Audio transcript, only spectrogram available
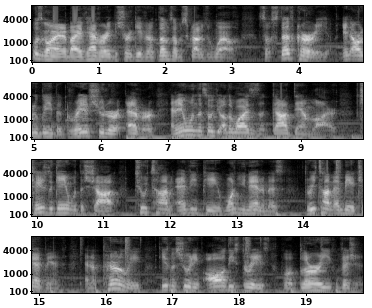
What's going on everybody? If you haven't already, be sure to give it a thumbs up and subscribe as well. So Steph Curry, inarguably the greatest shooter ever, and anyone that tells you otherwise is a goddamn liar. Changed the game with the shot, two-time MVP, one unanimous, three-time NBA champion, and apparently he's been shooting all these threes with a blurry vision.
